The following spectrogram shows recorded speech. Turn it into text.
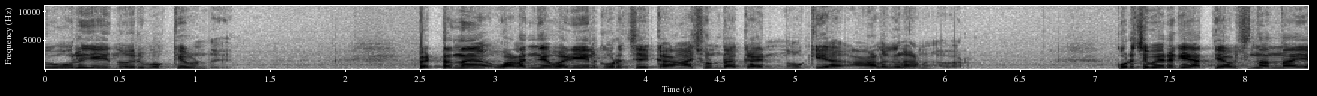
ജോലി ചെയ്യുന്നവരും ഒക്കെ ഉണ്ട്. പെട്ടെന്ന് വളഞ്ഞ വഴിയിൽ കുറച്ച് കാശുണ്ടാക്കാൻ നോക്കിയ ആളുകളാണ് അവർ. കുറച്ച് പേരൊക്കെ അത്യാവശ്യം നന്നായി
